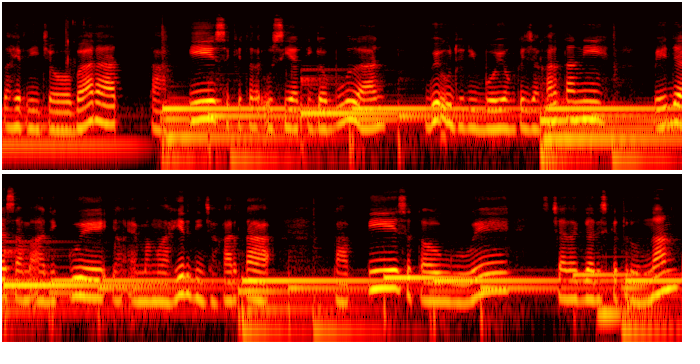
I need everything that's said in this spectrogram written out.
lahir di Jawa Barat, tapi sekitar usia 3 bulan gue udah diboyong ke Jakarta nih. Beda sama adik gue yang emang lahir di Jakarta. Tapi setahu gue secara garis keturunan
